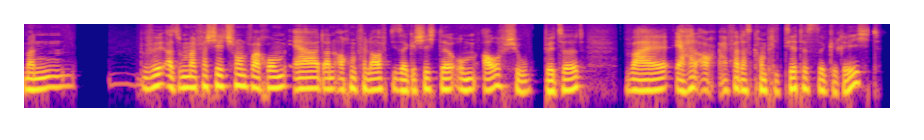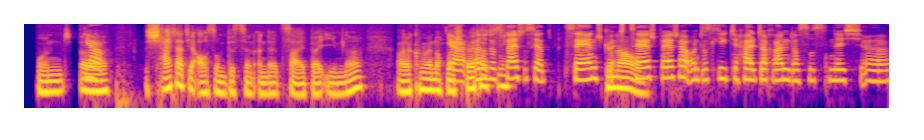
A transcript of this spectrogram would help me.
man will, also man versteht schon, warum er dann auch im Verlauf dieser Geschichte um Aufschub bittet, weil er hat auch einfach das komplizierteste Gericht und äh, Ja. Es scheitert ja auch so ein bisschen an der Zeit bei ihm, ne? Aber da kommen wir noch mal ja später also das zu. Fleisch ist ja zäh, Genau. zäh später und es liegt halt daran, dass es nicht, äh,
